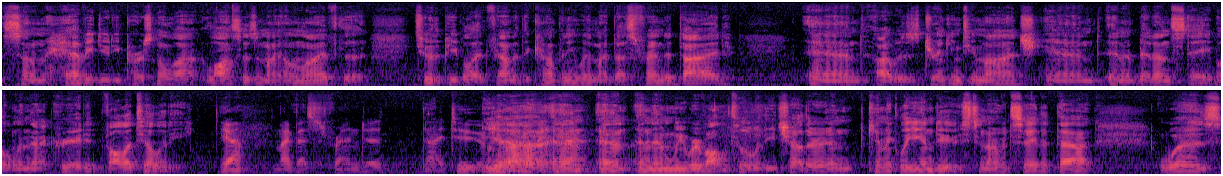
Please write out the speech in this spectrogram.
some heavy duty personal lo- losses in my own life. The two of the people I'd founded the company with, my best friend had died, and I was drinking too much and and a bit unstable, and that created volatility. yeah my best friend uh, died too Yeah, ways, and, yeah. and and then we were volatile with each other and chemically induced, and I would say that that was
